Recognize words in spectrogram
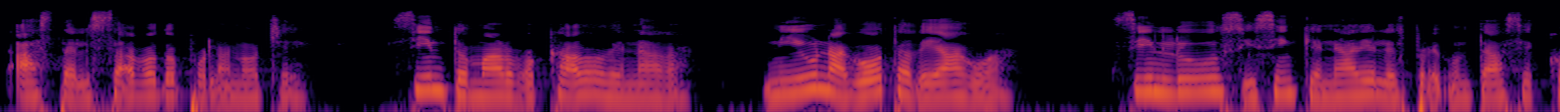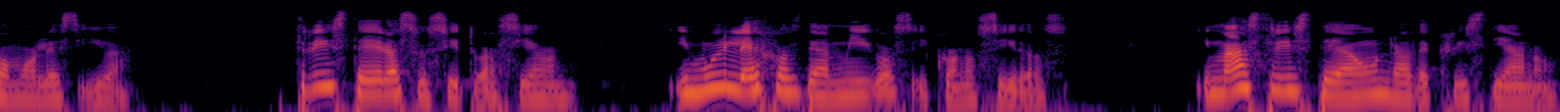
hasta el sábado por la noche, sin tomar bocado de nada, ni una gota de agua, sin luz y sin que nadie les preguntase cómo les iba. Triste era su situación, y muy lejos de amigos y conocidos, y más triste aún la de Cristiano,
